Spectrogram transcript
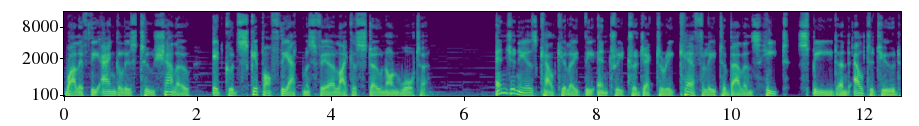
while if the angle is too shallow, it could skip off the atmosphere like a stone on water. Engineers calculate the entry trajectory carefully to balance heat, speed and altitude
